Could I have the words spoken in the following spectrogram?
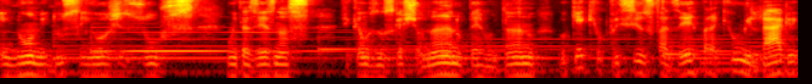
em nome do Senhor Jesus. Muitas vezes nós ficamos nos questionando, perguntando o que que eu preciso fazer para que um milagre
